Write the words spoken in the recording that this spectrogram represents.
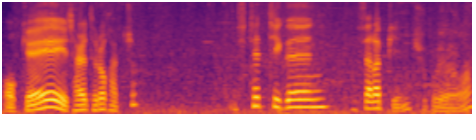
오케이 잘 들어갔죠? 스태틱은 세라핀 주고요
